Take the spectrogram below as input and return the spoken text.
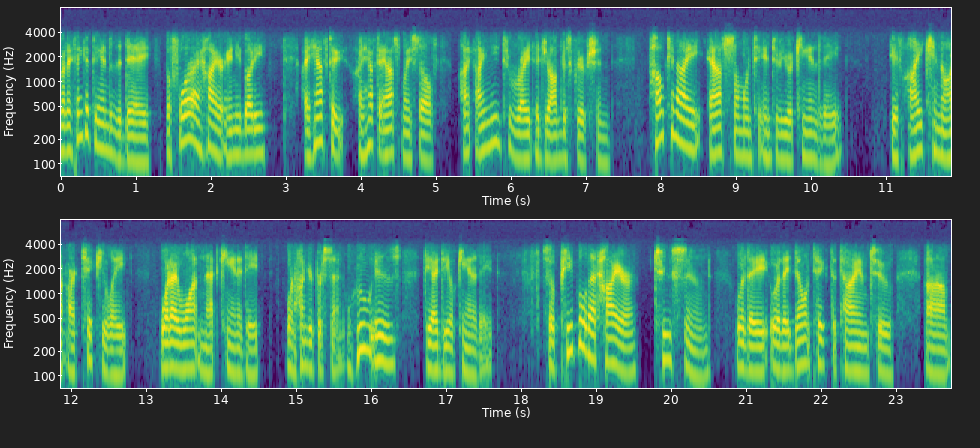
but I think at the end of the day, before I hire anybody, I have to I have to ask myself, I, I need to write a job description. How can I ask someone to interview a candidate if I cannot articulate what I want in that candidate 100%? Who is the ideal candidate? So people that hire too soon, or they or they don't take the time to um,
